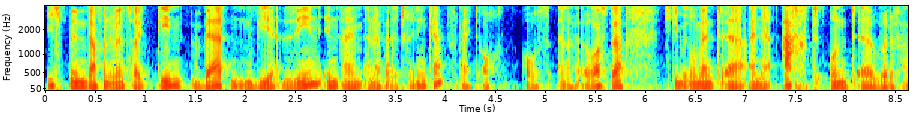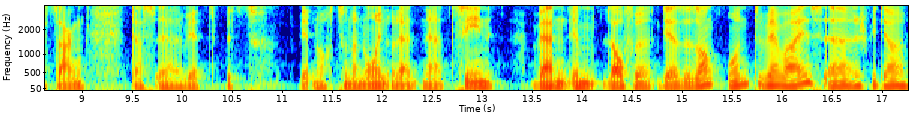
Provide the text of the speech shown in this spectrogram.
ich bin davon überzeugt, den werden wir sehen in einem NFL-Training-Camp, vielleicht auch aus NFL-Roster. Ich gebe im Moment äh, eine 8 und äh, würde fast sagen, das äh, wird, bis, wird noch zu einer 9 oder einer 10 werden im Laufe der Saison. Und wer weiß, äh, spielt ja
